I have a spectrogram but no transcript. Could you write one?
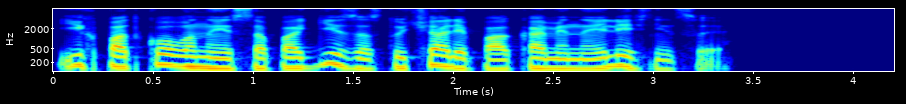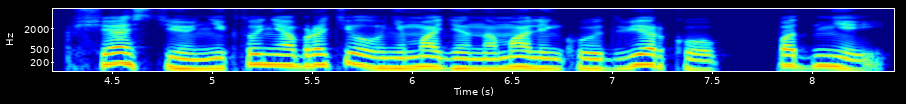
Их подкованные сапоги застучали по каменной лестнице. К счастью, никто не обратил внимания на маленькую дверку под ней.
